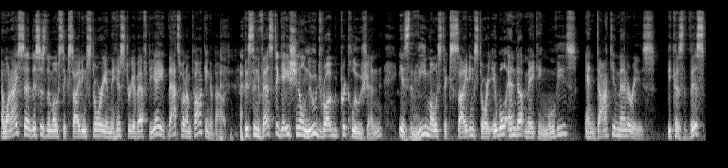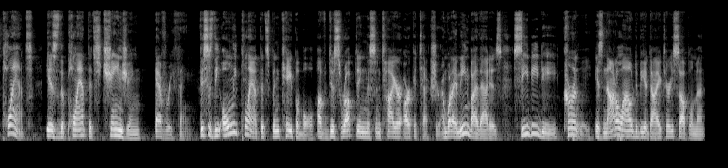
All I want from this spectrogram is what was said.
And when I said this is the most exciting story in the history of FDA, that's what I'm talking about. this investigational new drug preclusion is mm-hmm. the most exciting story. It will end up making movies and documentaries because this plant is the plant that's changing everything. This is the only plant that's been capable of disrupting this entire architecture. And what I mean by that is CBD currently is not allowed to be a dietary supplement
